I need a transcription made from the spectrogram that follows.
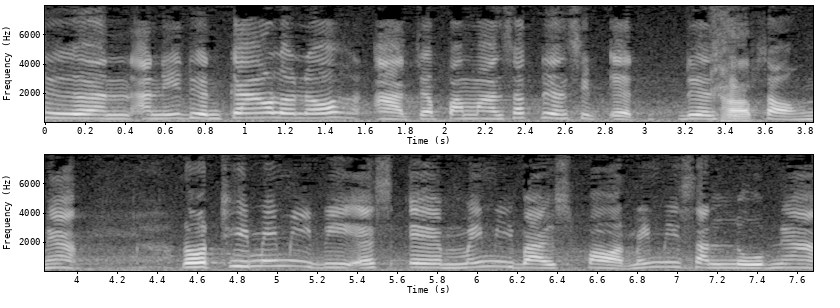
เดือน อันนี้เดือน 9 แล้วเนาะอาจจะประมาณสักเดือน 11 เดือน ครับ 12 เนี่ย รถที่ไม่มี BSM ไม่มี b y Sport ไม่มี Sunroof เนี่ย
